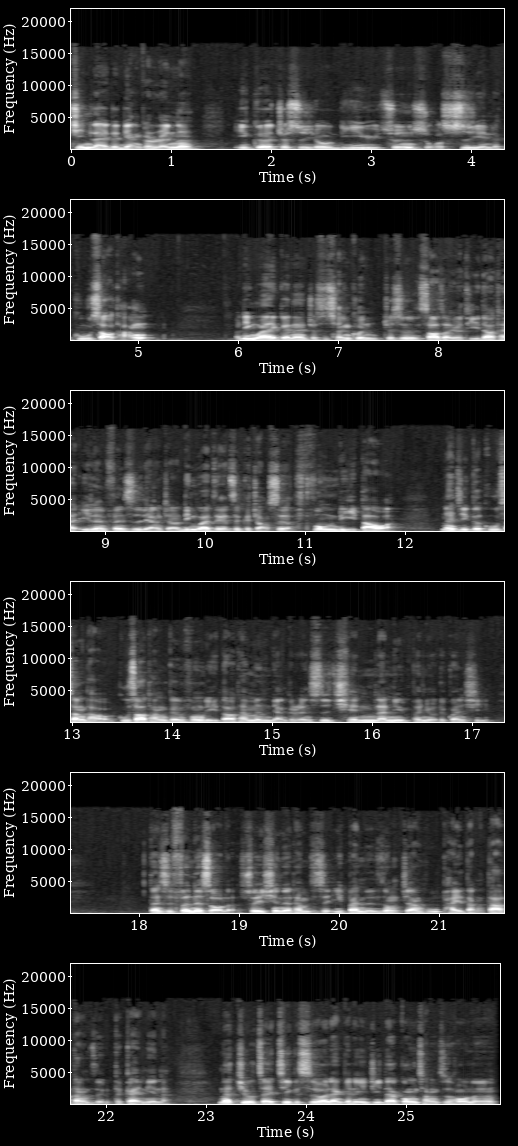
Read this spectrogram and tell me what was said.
进来的两个人呢，一个就是由李宇春所饰演的顾少棠。另外一个呢，就是陈坤，就是稍早有提到他一人分饰两角。另外这个这个角色风里刀啊，那这个顾尚桃、顾少棠跟风里刀，他们两个人是前男女朋友的关系，但是分了手了，所以现在他们只是一般的这种江湖拍档搭档这的概念了、那就在这个时候，两个人一进到工厂之后呢，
